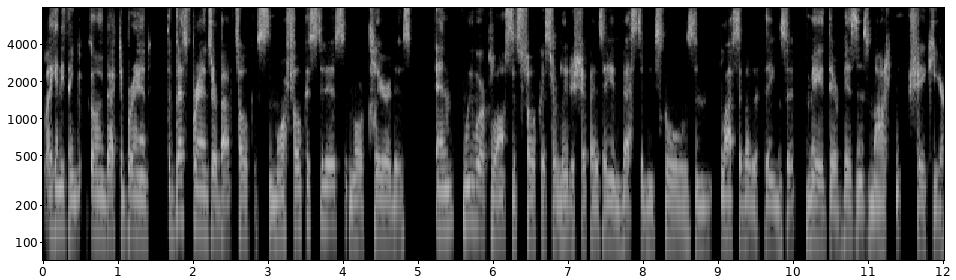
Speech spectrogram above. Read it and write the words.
like anything going back to brand, the best brands are about focus. The more focused it is, the more clear it is. And WeWork lost its focus or leadership as they invested in schools and lots of other things that made their business model shakier.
